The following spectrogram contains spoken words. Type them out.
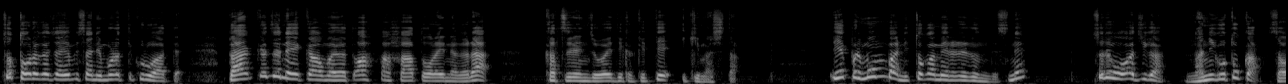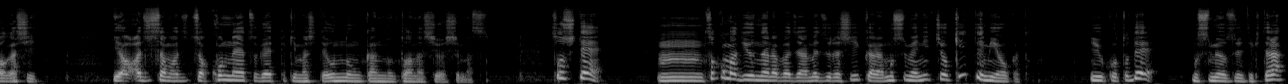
ちょっと俺がじゃあ嫁さんにもらってくるわって。バカじゃねえかお前はと。あっはっはと笑いながら活連城へ出かけていきました。でやっぱり門番に咎められるんですね。それを味が何事か騒がしい。いや味様実はこんなやつがやってきましてうんぬんかんぬんと話をします。そしてうんそこまで言うならばじゃあ珍しいから娘に一応聞いてみようかと。いうことで娘を連れてきたら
